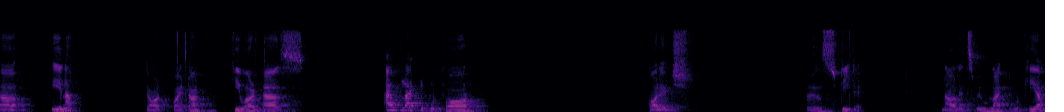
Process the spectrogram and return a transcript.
Uh, enum dot python keyword as I would like to put for college as T10. Now let's we would like to look here.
